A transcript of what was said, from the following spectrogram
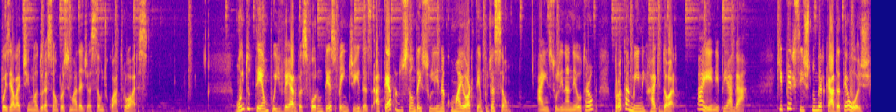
pois ela tinha uma duração aproximada de ação de 4 horas. Muito tempo e verbas foram despendidas até a produção da insulina com maior tempo de ação, a insulina neutral Protamine Hagdor, a NPH, que persiste no mercado até hoje.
